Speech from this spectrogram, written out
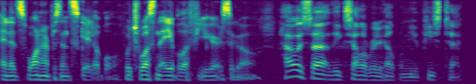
and it's 100% scalable, which wasn't able a few years ago. How is uh, the accelerator helping you, Peace Tech?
